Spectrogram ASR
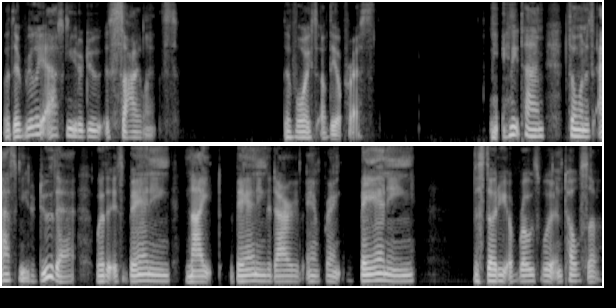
what they're really asking you to do is silence the voice of the oppressed. Anytime someone is asking you to do that, whether it's banning Night, banning the Diary of Anne Frank, banning the study of Rosewood and Tulsa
